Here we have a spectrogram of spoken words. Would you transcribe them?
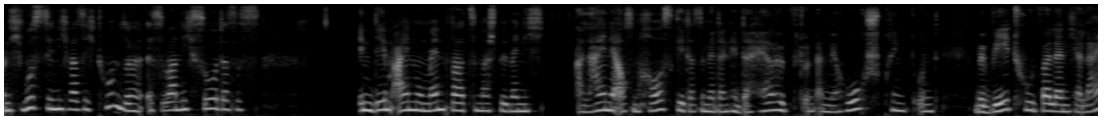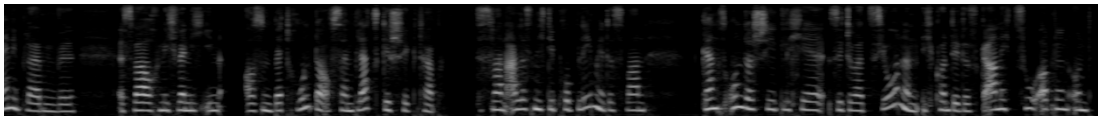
und ich wusste nicht, was ich tun soll. Es war nicht so, dass es in dem einen Moment war, zum Beispiel, wenn ich alleine aus dem Haus gehe, dass er mir dann hinterherhüpft und an mir hochspringt und mir wehtut, weil er nicht alleine bleiben will. Es war auch nicht, wenn ich ihn aus dem Bett runter auf seinen Platz geschickt habe. Das waren alles nicht die Probleme. Das waren ganz unterschiedliche Situationen. Ich konnte das gar nicht zuordnen und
